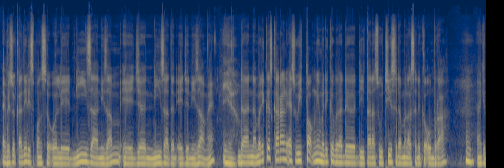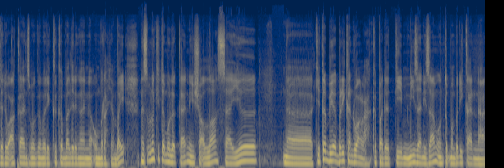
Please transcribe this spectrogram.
episod kali ini disponsor oleh Niza Nizam, ejen Niza dan ejen Nizam eh. Ya. Dan uh, mereka sekarang as we talk ni mereka berada di tanah suci sedang melaksanakan umrah. Hmm. Dan kita doakan semoga mereka kembali dengan umrah yang baik. Dan sebelum kita mulakan insya-Allah saya uh, kita biar berikan ruang lah kepada tim Nizam Nizam untuk memberikan uh,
